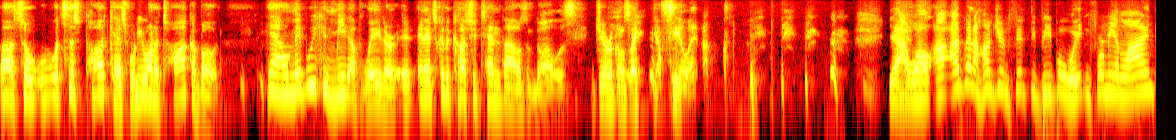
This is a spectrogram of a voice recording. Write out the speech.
oh, so what's this podcast? What do you want to talk about? Yeah, well, maybe we can meet up later, and, and it's going to cost you ten thousand dollars. Jericho's like, yeah, see you later. Yeah, well, I- I've got 150 people waiting for me in line,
